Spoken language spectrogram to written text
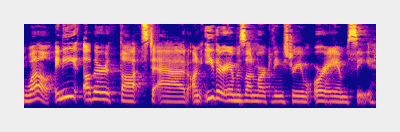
Well, any other thoughts to add on either Amazon Marketing Stream or AMC?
